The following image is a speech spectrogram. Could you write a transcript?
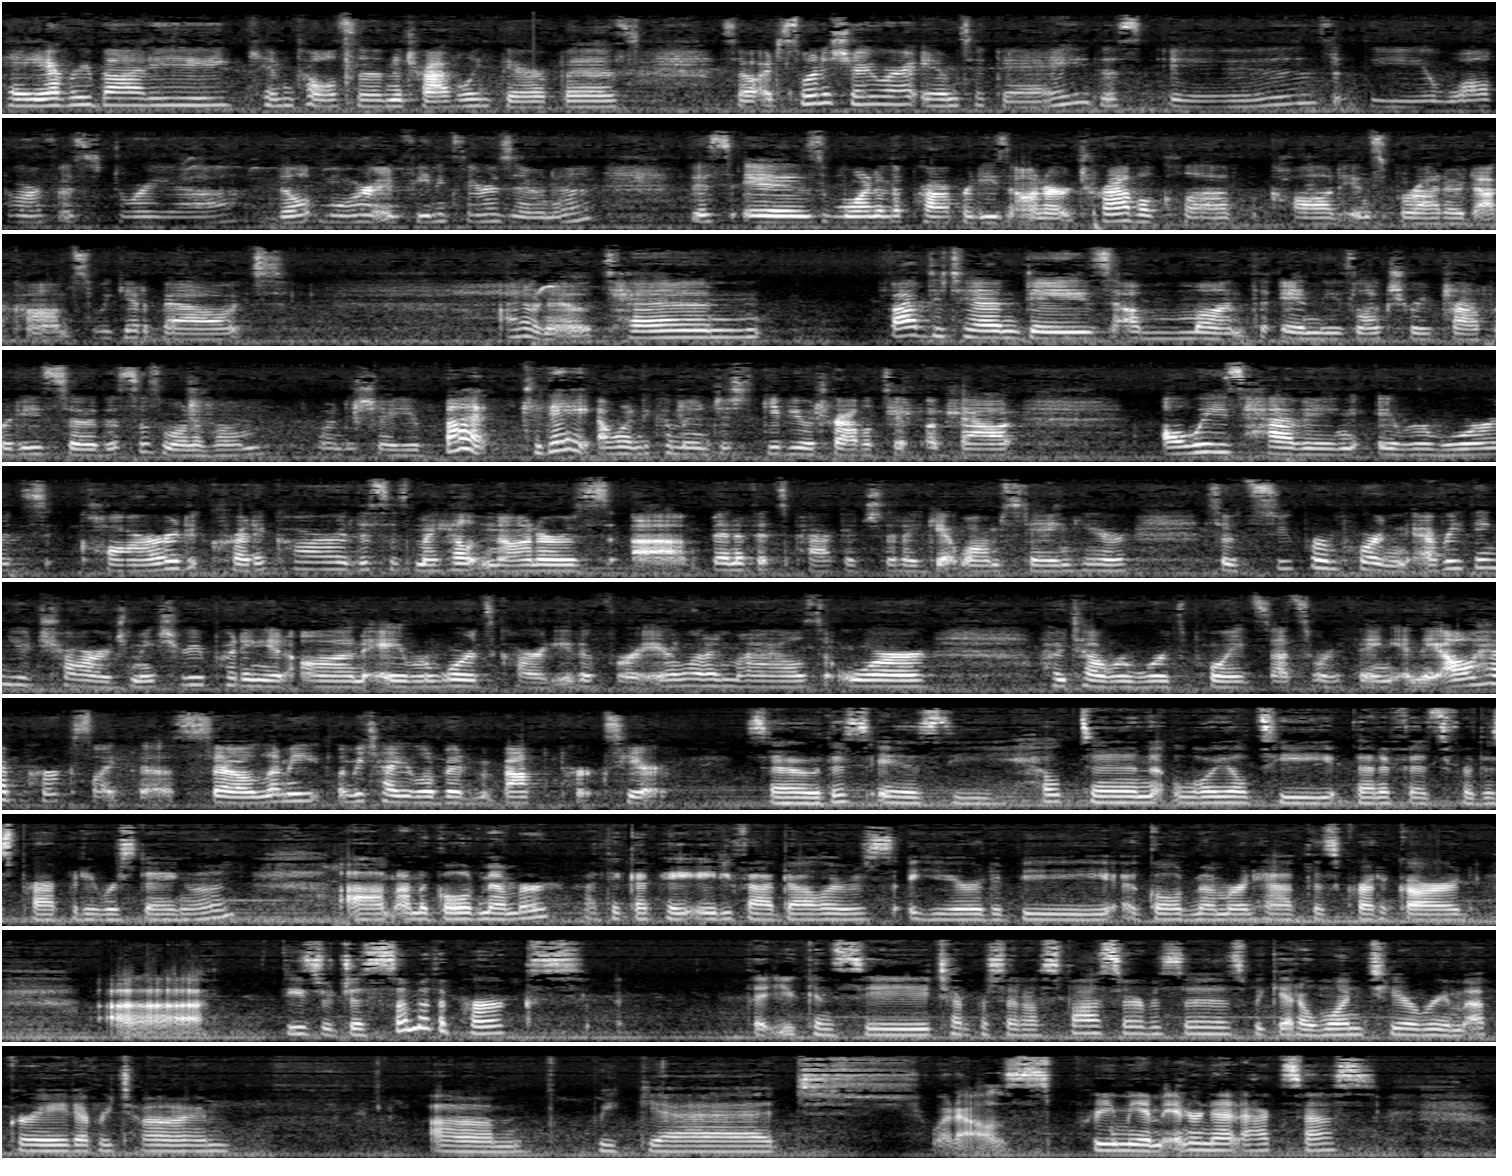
Hey everybody, Kym Tolson, the traveling therapist. So I just want to show you where I am today. This is the Waldorf Astoria Biltmore in Phoenix, Arizona. This is one of the properties on our travel club called Inspirato.com. So we get about, I don't know, 10, five to 10 days a month in these luxury properties. So this is one of them I wanted to show you. But today I wanted to come in and just give you a travel tip about always having a rewards card, credit card. This is my Hilton Honors uh, benefits package that I get while I'm staying here. So it's super important. Everything you charge, make sure you're putting it on a rewards card, either for airline miles or hotel rewards points, that sort of thing. And they all have perks like this. So let me, let me tell you a little bit about the perks here. So this is the Hilton loyalty benefits for this property we're staying on. Um, I'm a gold member. I think I pay $85 a year to be a gold member and have this credit card. Uh, these are just some of the perks that you can see. 10% off spa services. We get a one tier room upgrade every time. Um, we get, what else? Premium internet access.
